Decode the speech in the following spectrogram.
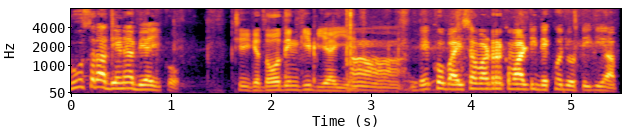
दूसरा देना है ब्याई को। ठीक है दो दिन की ब्याई है। हाँ देखो भाई साहब ऑर्डर क्वालिटी देखो जोटी की आप।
